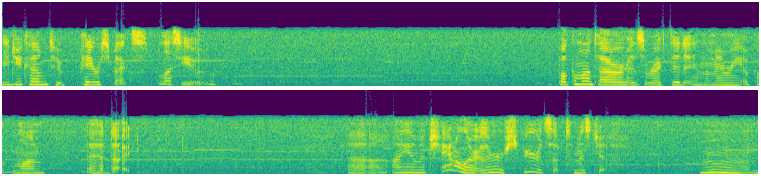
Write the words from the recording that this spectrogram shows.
Did you come to pay respects? Bless you. Pokemon Tower is erected in the memory of Pokemon that had died. Uh, I am a channeler. There are spirits up to mischief. Hmm.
